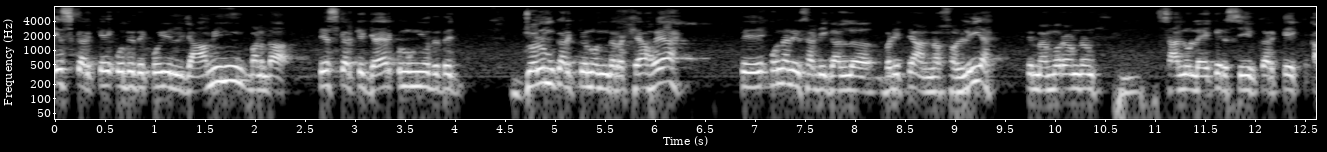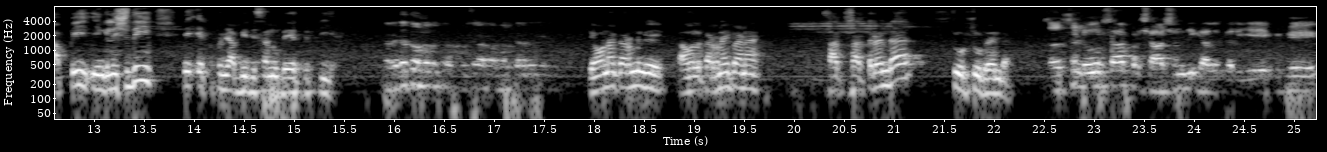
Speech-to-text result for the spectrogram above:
ਇਸ ਕਰਕੇ ਉਹਦੇ ਤੇ ਕੋਈ ਇਲਜ਼ਾਮ ਹੀ ਨਹੀਂ ਬਣਦਾ। ਇਸ ਕਰਕੇ ਗੈਰ ਕਾਨੂੰਨੀ ਉਹਦੇ ਤੇ ਜ਼ੁਲਮ ਕਰਕੇ ਉਹਨੂੰ ਅੰਦਰ ਰੱਖਿਆ ਹੋਇਆ ਹੈ। ਤੇ ਉਹਨਾਂ ਨੇ ਸਾਡੀ ਗੱਲ ਬੜੀ ਧਿਆਨ ਨਾਲ ਸੁਣ ਲਈ ਹੈ ਤੇ ਮੈਮੋਰੈਂਡਮ ਸਾਨੂੰ ਲੈ ਕੇ ਰਿਸੀਵ ਕਰਕੇ ਇੱਕ ਕਾਪੀ ਇੰਗਲਿਸ਼ ਦੀ ਤੇ ਇੱਕ ਪੰਜਾਬੀ ਦੀ ਸਾਨੂੰ ਦੇ ਦਿੱਤੀ ਹੈ। ਲੱਗਦਾ ਤੁਹਾਨੂੰ ਵੀ ਕੁਝ ਅਮਲ ਕਰਨਗੇ। ਕਿਉਂ ਨਾ ਕਰਨਗੇ? ਅਮਲ ਕਰਨਾ ਹੀ ਪੈਣਾ। ਸੱਚ ਸੱਚ ਰਹਿੰਦਾ ਝੂਠ ਝੂਠ ਰਹਿੰਦਾ ਸੰਡੋਰ ਸਾਹਿਬ ਪ੍ਰਸ਼ਾਸਨ ਦੀ ਗੱਲ ਕਰੀਏ ਕਿਉਂਕਿ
